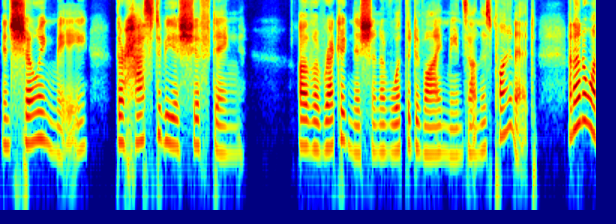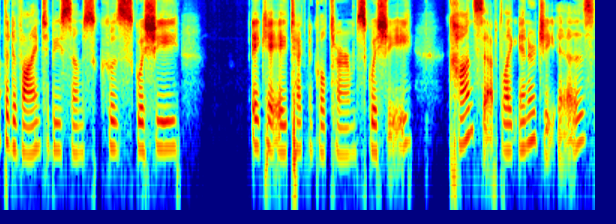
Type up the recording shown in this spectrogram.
in showing me there has to be a shifting of a recognition of what the divine means on this planet. And I don't want the divine to be some squishy, aka technical term, squishy concept like energy is.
